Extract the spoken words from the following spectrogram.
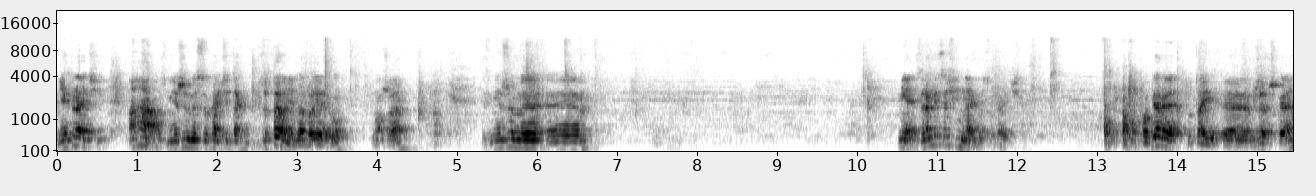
Niech leci. Aha, zmierzymy, słuchajcie, tak zupełnie dla bajeru, może. Zmierzymy... Yy... Nie, zrobię coś innego, słuchajcie. Pobiorę tutaj e, brzeczkę.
